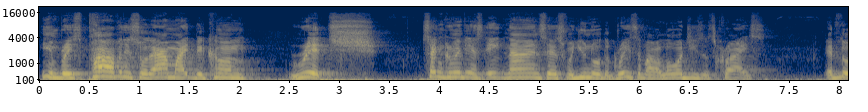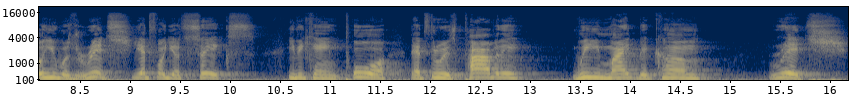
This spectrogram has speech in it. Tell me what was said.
He embraced poverty so that I might become rich. 2 Corinthians 8 9 says, For you know the grace of our Lord Jesus Christ, that though he was rich, yet for your sakes he became poor, that through his poverty we might become rich.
